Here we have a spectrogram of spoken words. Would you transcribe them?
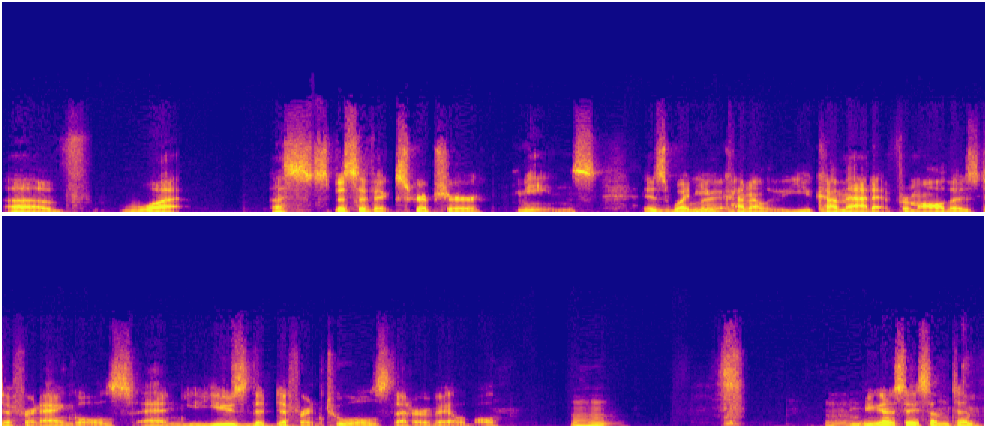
of what a specific scripture means is when you Right. kind of you come at it from all those different angles and you use the different tools that are available. hmm Are you going to say something, Tim?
